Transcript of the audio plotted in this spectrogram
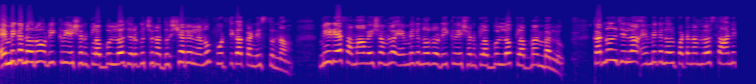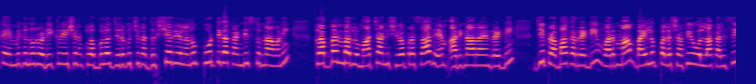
ఎమ్మిగనూరు రీక్రియేషన్ క్లబ్బుల్లో జరుగుతున్న దుశ్చర్యలను పూర్తిగా ఖండిస్తున్నాం. మీడియా సమావేశంలో ఎమ్మిగనూరు రీక్రియేషన్ క్లబ్బుల్లో క్లబ్ మెంబర్లు. కర్నూలు జిల్లా ఎమ్మిగనూరు పట్టణంలో స్థానిక ఎమ్మిగనూరు రీక్రియేషన్ క్లబ్బులో జరుగుతున్న దుశ్చర్యలను పూర్తిగా ఖండిస్తున్నామని క్లబ్ మెంబర్లు మాచాని శివప్రసాద్ ఎం హరినారాయణ రెడ్డి జి ప్రభాకర్ రెడ్డి వర్మ బైలుప్పల షఫీవుల్లా కలిసి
